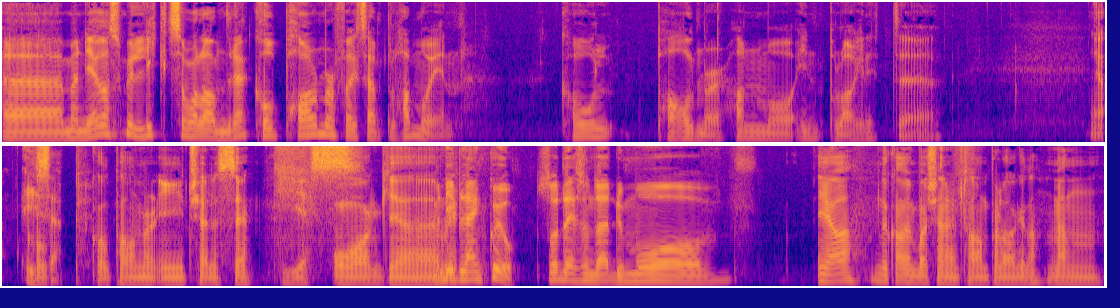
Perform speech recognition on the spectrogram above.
uh, men de er ganske mye likt som alle andre. Cole Palmer, for eksempel, han må inn. Cole Palmer, han må inn på laget ditt uh, Ja, ASAP. Cole Palmer i Chelsea. Yes. Og uh, men de blenker jo, så det er sånn der du må Ja, du kan jo bare generelt ta ham på laget, da. Men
